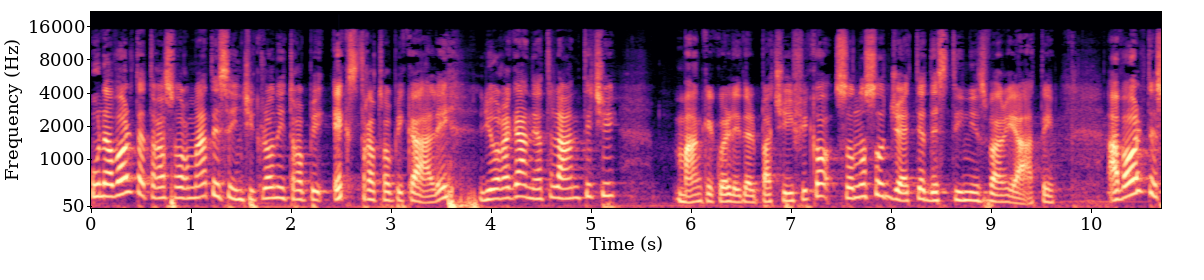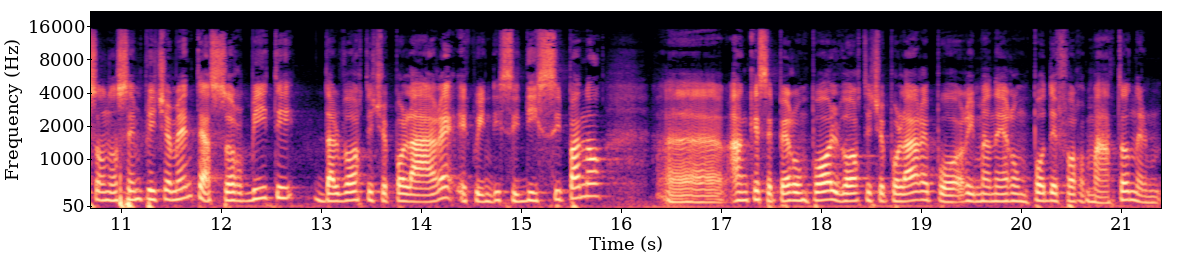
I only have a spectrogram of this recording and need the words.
Una volta trasformatisi in cicloni tropi- extratropicali, gli uragani atlantici, ma anche quelli del Pacifico, sono soggetti a destini svariati. A volte sono semplicemente assorbiti dal vortice polare e quindi si dissipano, anche se per un po' il vortice polare può rimanere un po' deformato nel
